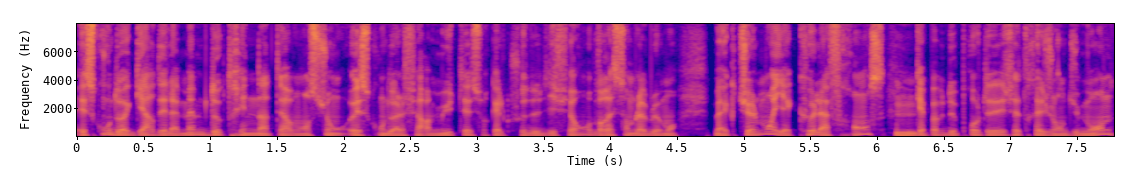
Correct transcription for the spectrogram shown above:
Est-ce qu'on doit garder la même doctrine d'intervention ou est-ce qu'on doit la faire muter sur quelque chose de différent? Vraisemblablement. Mais actuellement, il n'y a que la France mmh. capable de protéger cette région du monde.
